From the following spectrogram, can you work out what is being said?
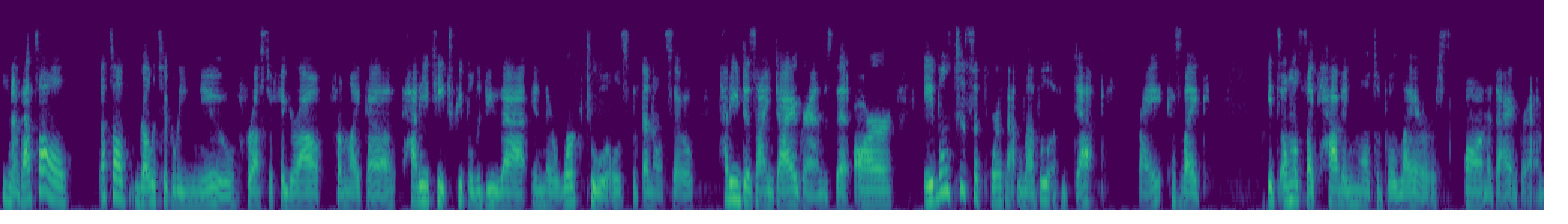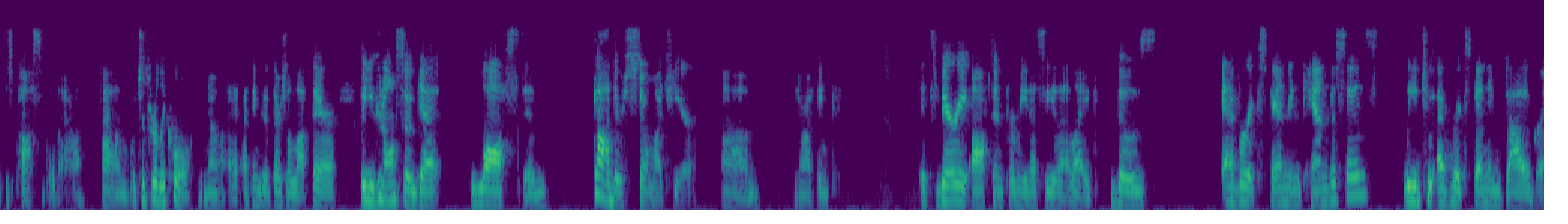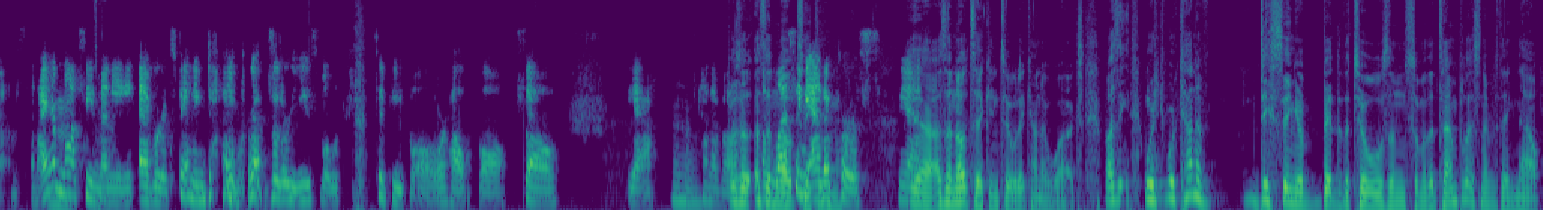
You know, that's all that's all relatively new for us to figure out from like a, uh, how do you teach people to do that in their work tools, but then also how do you design diagrams that are able to support that level of depth, right? Because like it's almost like having multiple layers on a diagram is possible now, um, which is really cool. You know, I, I, think that there's a lot there, but you can also get lost in god there's so much here um, you know i think it's very often for me to see that like those ever expanding canvases lead to ever expanding diagrams and i have mm, not seen yeah. many ever expanding diagrams that are useful to people or helpful so yeah, yeah. kind of a, as a, as a, a blessing and a curse. Yeah. yeah, as a note taking tool, it kind of works. But I think we're, we're kind of dissing a bit of the tools and some of the templates and everything now.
